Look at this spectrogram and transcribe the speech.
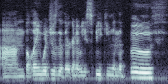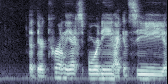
um, the languages that they're going to be speaking in the booth, that they're currently exporting. I can see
